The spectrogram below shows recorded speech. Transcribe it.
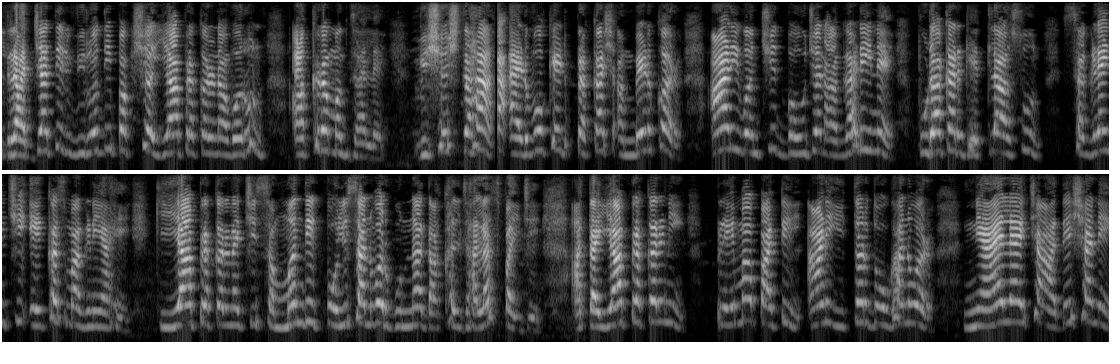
राज्यातील विरोधी पक्ष या प्रकरणावरून आक्रमक झालंय. विशेषतः ऍडव्होकेट प्रकाश आंबेडकर आणि वंचित बहुजन आघाडीने पुढाकार घेतला असून सगळ्यांची एकच मागणी आहे की या प्रकरणाची संबंधित पोलिसांवर गुन्हा दाखल झालाच पाहिजे. आता या प्रकरणी प्रेमा पाटील आणि इतर दोघांवर न्यायालयाच्या आदेशाने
